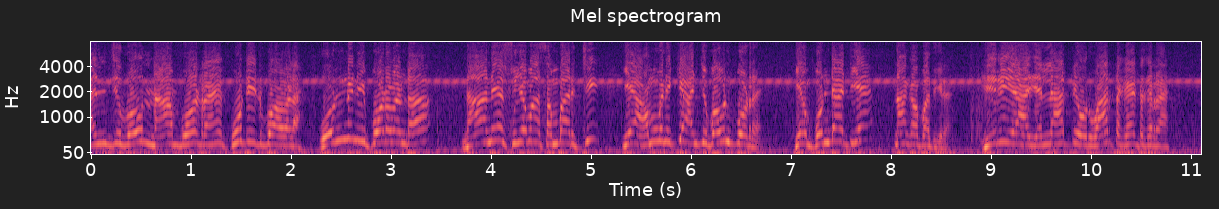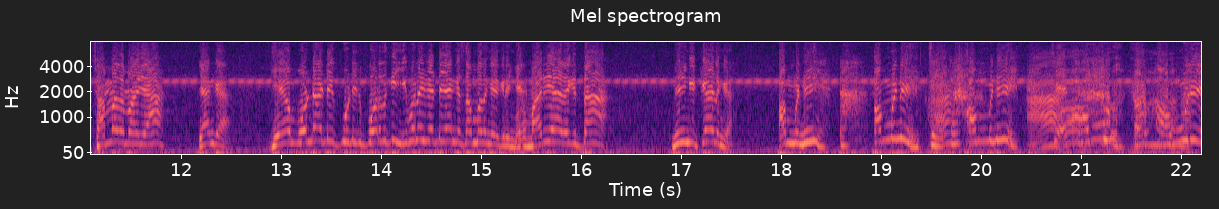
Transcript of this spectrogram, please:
அஞ்சு பவுன் நான் போடுறேன். கூட்டிட்டு போவல ஒண்ணு நீ போட வேண்டாம். நானே சுயமா சம்பாரிச்சு என் அம்மனுக்கு அஞ்சு பவுன் போடுறேன். என் பொண்டாட்டிய நான் காப்பாத்திக்கிறேன். இரியா எல்லாத்தையும் ஒரு வார்த்தை கேட்டுக்கிறேன். சம்மதமாயா ஏங்க என் பொண்டாட்டி கூட்டிட்டு போறதுக்கு இவனை கிட்ட ஏங்க சம்மதம் கேக்குறீங்க? மரியாதைக்கு தான். நீங்க கேளுங்க. அம்மனி அம்மனி சேட்டா. அம்மனி ஆ. அம்மு, அம்மனி.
